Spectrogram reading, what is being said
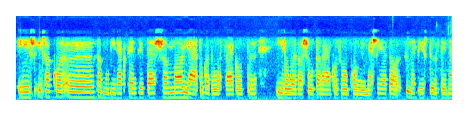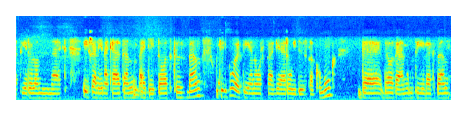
és, és akkor uh, Szabó Virág szerzőtársammal jártuk az országot uh, író-olvasó találkozókon, ő mesélt a születés történetéről a műnek, és elénekeltem egy-egy dalt közben, úgyhogy volt ilyen országjáró időszakunk, de, de az elmúlt években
